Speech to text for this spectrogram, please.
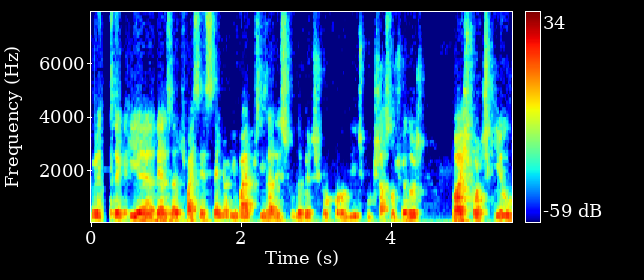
Mas daqui a 10 anos vai ser sénior e vai precisar desses fundamentos que não foram ditos, porque já são jogadores mais fortes que ele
